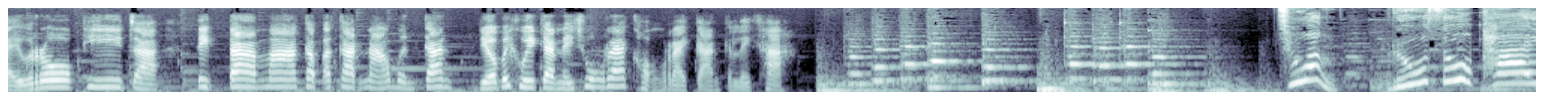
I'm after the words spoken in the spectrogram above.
ลาย ๆ โรคที่จะติดตามมากับอากาศหนาวเหมือนกัน เดี๋ยวไปคุยกันในช่วงแรกของรายการกันเลยค่ะ ช่วงรู้สู้ภัย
